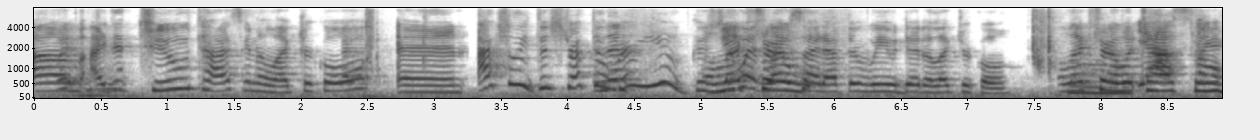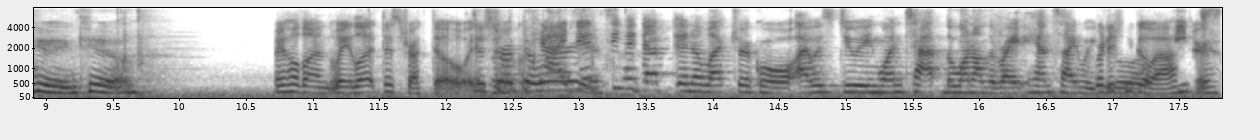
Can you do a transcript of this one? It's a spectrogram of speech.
Um, I did two tasks in electrical, and actually, Destructo, And then where are you? Because you went Electro- left side after we did electrical. Electra, what Yeah, tasks were you doing too? Wait, hold on. Wait, let Destructo. Destructo, hold on. where Yeah, I are you? did see Adept in electrical. I was doing one tap, the one on the right hand side where, Where you did you go little after? beeps,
